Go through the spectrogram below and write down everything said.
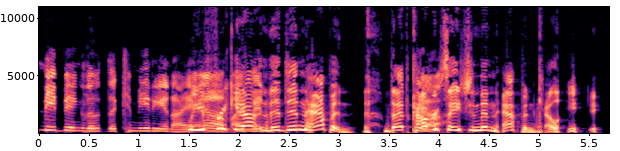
me being the the comedian I Well, you am, freaking I out. That didn't happen. that conversation didn't happen, Kelley.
